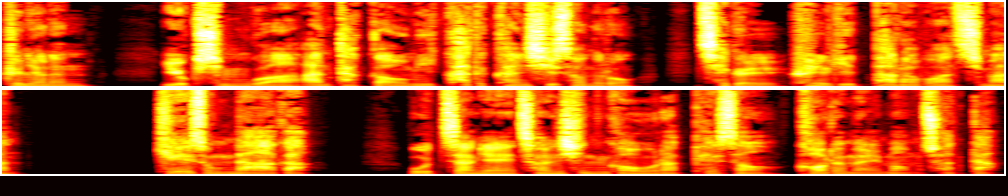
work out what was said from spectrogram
그녀는 욕심과 안타까움이 가득한 시선으로 책을 흘깃 바라보았지만 계속 나아가 옷장의 전신 거울 앞에서 걸음을 멈췄다.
